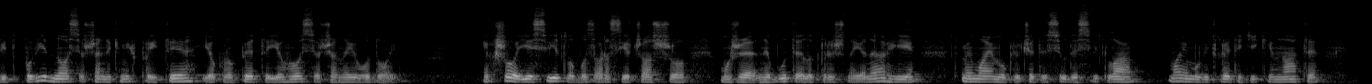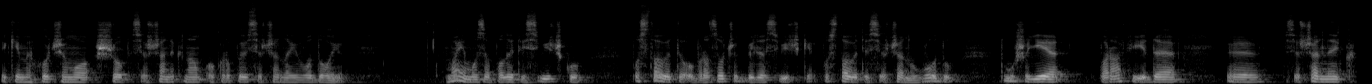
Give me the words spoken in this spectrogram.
відповідно священник міг прийти і окропити його свяченою водою. Якщо є світло, бо зараз є час, що може не бути електричної енергії, то ми маємо включити всюди світла, маємо відкрити ті кімнати, які ми хочемо, щоб священник нам окропив свяченою водою. Маємо запалити свічку, поставити образочок біля свічки, поставити свячену воду, тому що є парафії, де е, священник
